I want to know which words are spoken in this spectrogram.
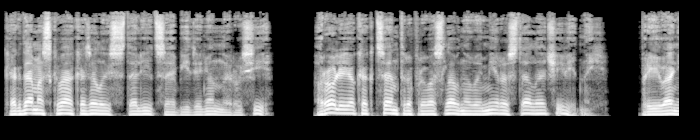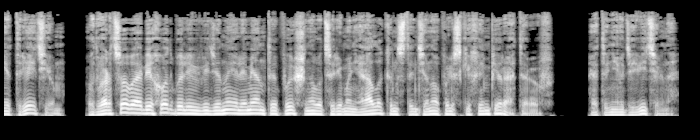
Когда Москва оказалась столицей Объединенной Руси, роль ее как центра православного мира стала очевидной. При Иване III в дворцовый обиход были введены элементы пышного церемониала константинопольских императоров. Это неудивительно.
